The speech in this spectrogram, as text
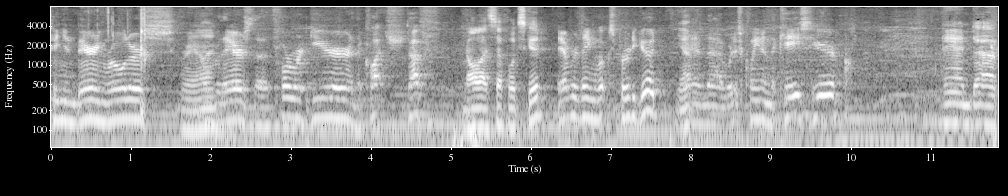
pinion bearing rollers. Right on. Over there's the forward gear and the clutch stuff. and all that stuff looks good Everything looks pretty good. Yeah. And uh, we're just cleaning the case here. And uh,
